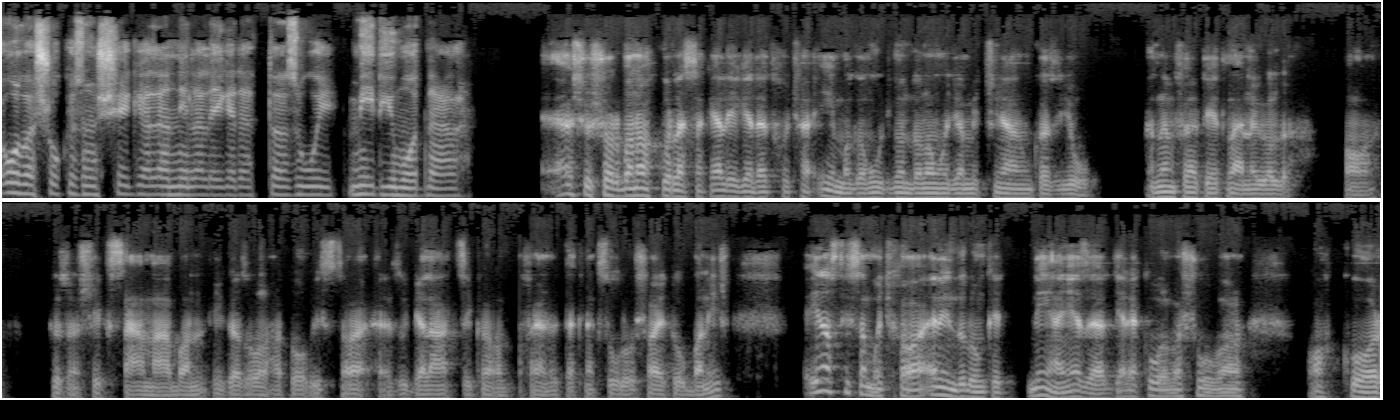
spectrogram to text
olvasóközönséggel lennél elégedett az új médiumodnál? Elsősorban akkor leszek elégedett, hogyha én magam úgy gondolom, hogy amit csinálunk, az jó. Ez nem feltétlenül a közönség számában igazolható vissza, ez ugye látszik a felnőtteknek szóló sajtóban is. Én azt hiszem, hogy ha elindulunk egy néhány ezer gyerekolvasóval, akkor,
